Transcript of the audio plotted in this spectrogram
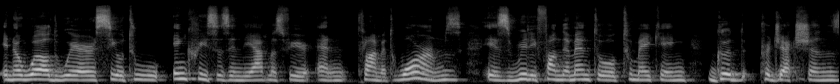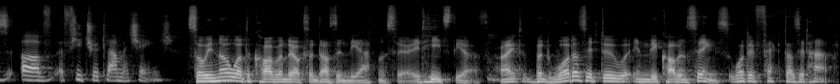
in a world where CO2 increases in the atmosphere and climate warms is really fundamental to making good projections of future climate change. So we know what the carbon dioxide does in the atmosphere. It heats the earth, right? But what does it do in the carbon sinks? What effect does it have?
